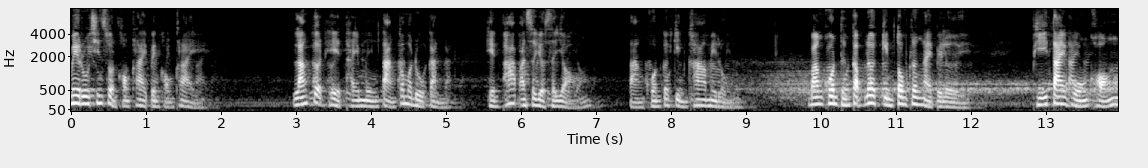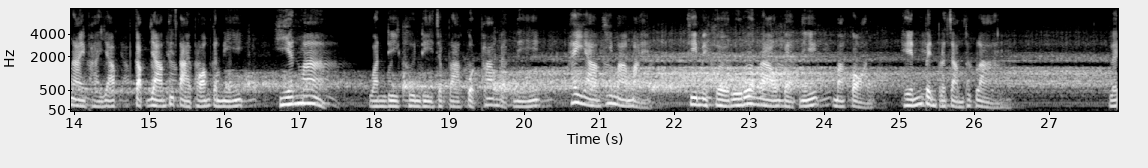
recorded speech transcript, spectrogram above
ไม่รู้ชิ้นส่วนของใครเป็นของใคร หลังเกิดเหตุไทยมุงต่างก็มาดูกัน เห็นภาพอันสยดสยอง ต่างคนก็กินข้าวไม่ลง บางคนถึงกับเลิกกินต้มเครื่องในไปเลย ผีตายโหงของนายพายัพกับยามที่ตายพร้อมกันนี้ เฮี้ยนมาก วันดีคืนดีจะปรากฏภาพแบบนี้ ให้ยามที่มาใหม่ ที่ไม่เคยรู้เรื่องราวแบบนี้มาก่อน เห็นเป็นประจำทุกราย และ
